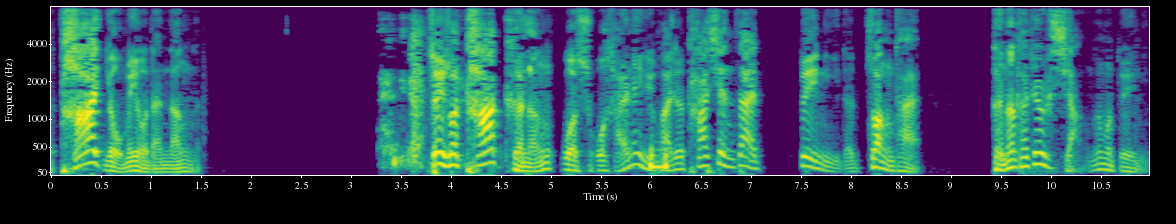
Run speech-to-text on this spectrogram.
他有没有担当呢？所以说他可能，我说我还是那句话，就是他现在对你的状态，可能他就是想这么对你，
